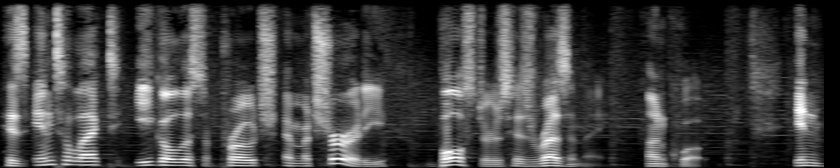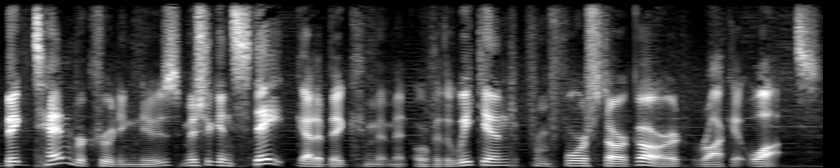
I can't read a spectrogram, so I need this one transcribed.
his intellect, egoless approach, and maturity bolsters his resume, unquote. In Big Ten recruiting news, Michigan State got a big commitment over the weekend from four star guard Rocket Watts.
